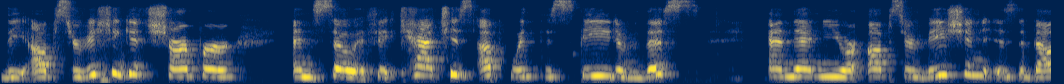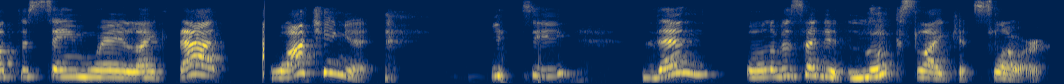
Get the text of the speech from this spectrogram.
the observation gets sharper. And so if it catches up with the speed of this, and then your observation is about the same way like that watching it. You see? Then all of a sudden it looks like it's slower.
